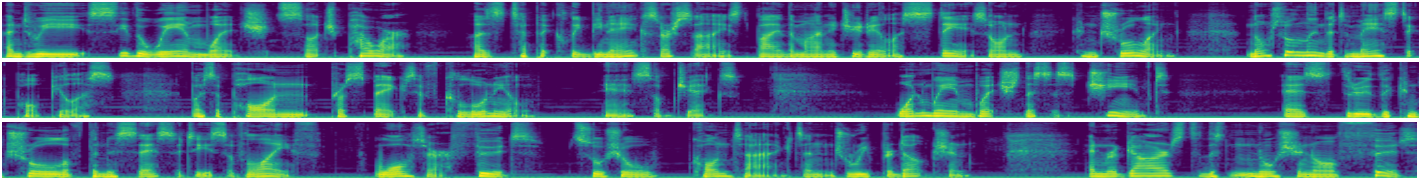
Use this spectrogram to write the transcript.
And we see the way in which such power has typically been exercised by the managerialist state on controlling not only the domestic populace, but upon prospective colonial uh, subjects. One way in which this is achieved is through the control of the necessities of life water, food, social contact, and reproduction. In regards to the notion of food,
